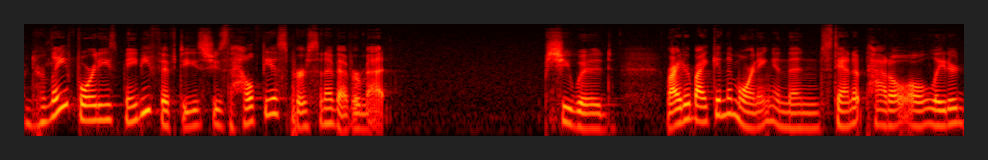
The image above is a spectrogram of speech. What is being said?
in her late 40s, maybe 50s. She's the healthiest person I've ever met. She would ride her bike in the morning and then stand up paddle all later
